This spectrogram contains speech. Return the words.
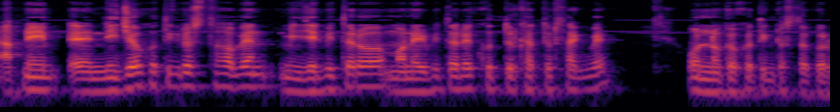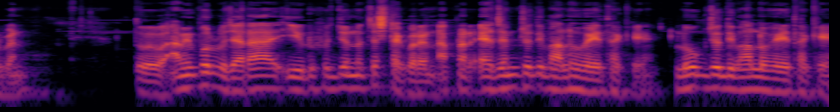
আপনি নিজেও ক্ষতিগ্রস্ত হবেন, নিজের ভিতরেও, মনের ভিতরে ক্ষুত্তুর খাত্তুর থাকবে, অন্যকে ক্ষতিগ্রস্ত করবেন। তো আমি বলব, যারা ইউরোপের জন্য চেষ্টা করেন, আপনার এজেন্ট যদি ভালো হয়ে থাকে, লোক যদি ভালো হয়ে থাকে,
